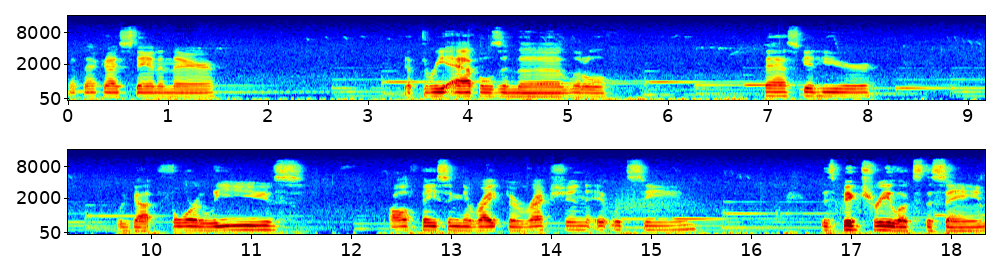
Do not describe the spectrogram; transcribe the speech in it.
Got that guy standing there. Got three apples in the little basket here. We've got four leaves, all facing the right direction, it would seem. This big tree looks the same.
